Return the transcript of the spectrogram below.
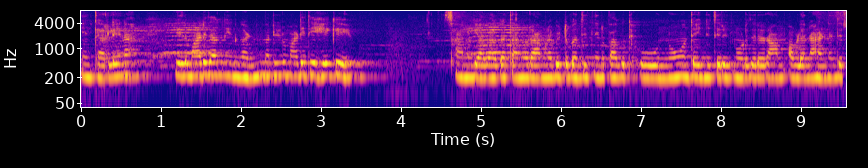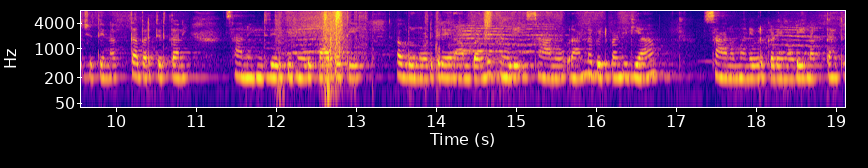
ನೀನು ತರಲೇನಾ? ಇಲ್ಲಿ ಮಾಡಿದಾಗ ನೀನು ಗಂಡನ ಮನೇಲೂ ಮಾಡಿದೆಯಾ ಹೇಗೆ? ಸಾನುಗೆ ಯಾವಾಗ ತಾನು ರಾಮನ ಬಿಟ್ಟು ಬಂದಿದ್ದು ನೆನಪಾಗುತ್ತೆ ಹೋ ನೋ ಅಂತ ಹಿಂದೆ ತಿರುಗಿ ನೋಡಿದರೆ ರಾಮ್ ಅವಳನ್ನು ಅಣ್ಣಂದಿರ ಜೊತೆ ನಗ್ತಾ ಬರ್ತಿರ್ತಾನೆ. ಸಾನು ಹಿಂದೆ ತಿರುಗಿ ನೋಡಿ, ಪಾರ್ವತಿ, ಅವರು ನೋಡಿದರೆ ರಾಮ್ ಬಂದಿದ್ದು ನೋಡಿ, ಸಾನು ರಾಮನ ಬಿಟ್ಟು ಬಂದಿದ್ಯಾ? ಸಾನು ಮನೆಯವ್ರ ಕಡೆ ನೋಡಿ ನಗ್ತಾ ಅದು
